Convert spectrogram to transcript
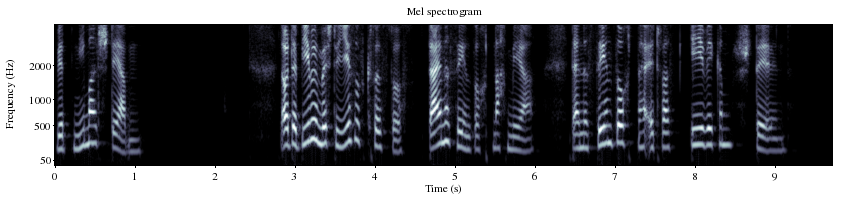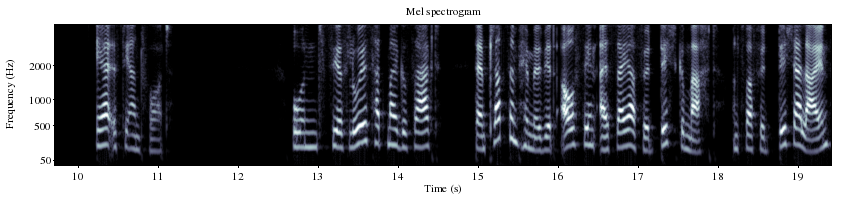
wird niemals sterben. Laut der Bibel möchte Jesus Christus deine Sehnsucht nach mehr, deine Sehnsucht nach etwas ewigem stillen? Er ist die Antwort. Und C.S. Lewis hat mal gesagt, dein Platz im Himmel wird aussehen, als sei er für dich gemacht. Und zwar für dich allein,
